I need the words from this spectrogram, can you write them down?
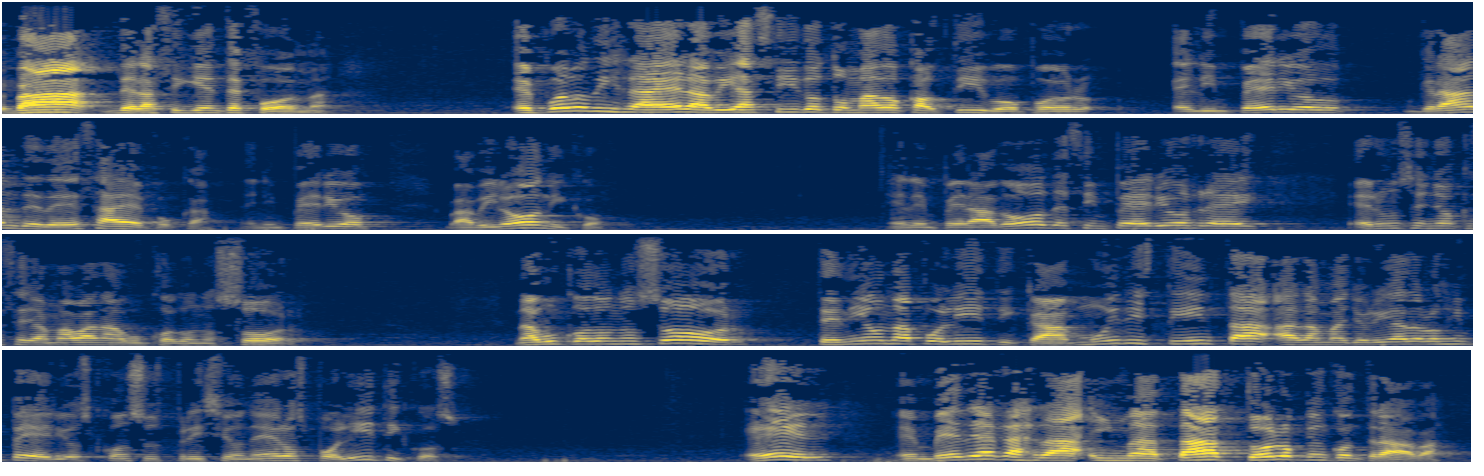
va de la siguiente forma. El pueblo de Israel había sido tomado cautivo por el imperio grande de esa época, el imperio babilónico. El emperador de ese imperio rey era un señor que se llamaba Nabucodonosor. Nabucodonosor tenía una política muy distinta a la mayoría de los imperios con sus prisioneros políticos. Él, en vez de agarrar y matar todo lo que encontraba,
